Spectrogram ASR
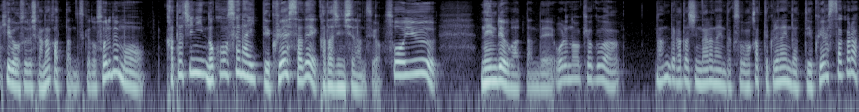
披露するしかなかったんですけどそれでも形に残せないっていう悔しさで形にしてたんですよそういう燃料があったんで俺の曲はなんで形にならないんだそう分かってくれないんだっていう悔しさから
